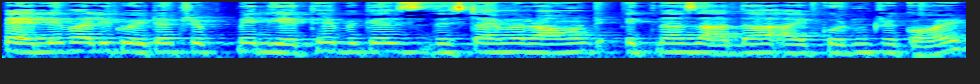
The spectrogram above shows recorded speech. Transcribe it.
पहले वाली कोयटा ट्रिप में लिए थे बिकॉज़ दिस टाइम अराउंड इतना ज़्यादा I couldn't record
